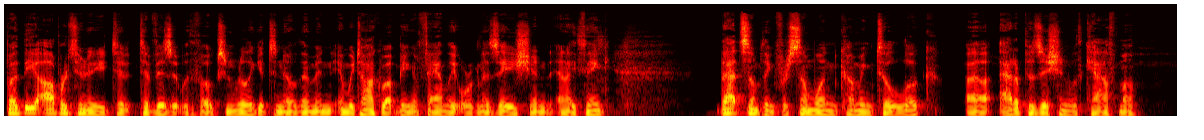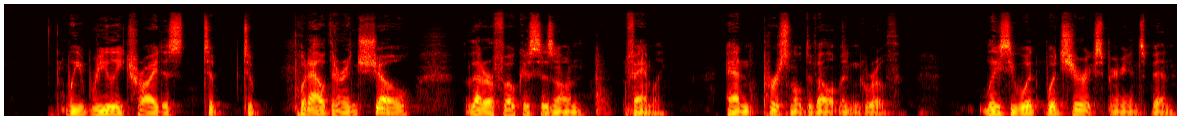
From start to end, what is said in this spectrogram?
But the opportunity to, to visit with folks and really get to know them. And, and we talk about being a family organization. And I think that's something for someone coming to look uh, at a position with CAFMA. We really try to, to, to put out there and show that our focus is on family and personal development and growth. Lacie, what, what's your experience been?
